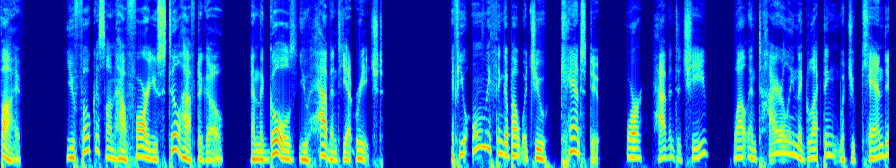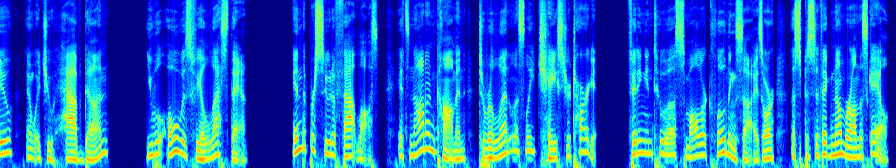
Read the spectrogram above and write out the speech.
5. You focus on how far you still have to go and the goals you haven't yet reached. If you only think about what you can't do or haven't achieved while entirely neglecting what you can do and what you have done, you will always feel less than. In the pursuit of fat loss, it's not uncommon to relentlessly chase your target, fitting into a smaller clothing size or a specific number on the scale.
